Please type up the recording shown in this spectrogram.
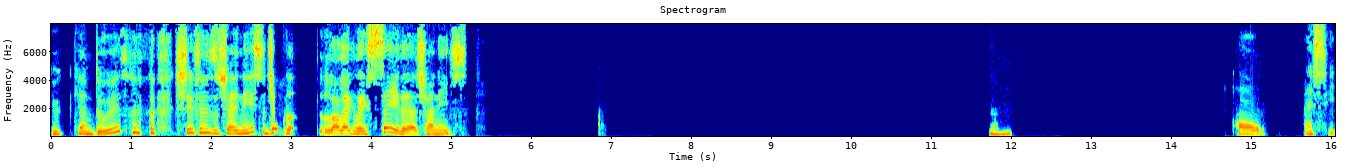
You can do it? Shift into Chinese? Just like they say they're Chinese. Mhm. Oh, I see.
